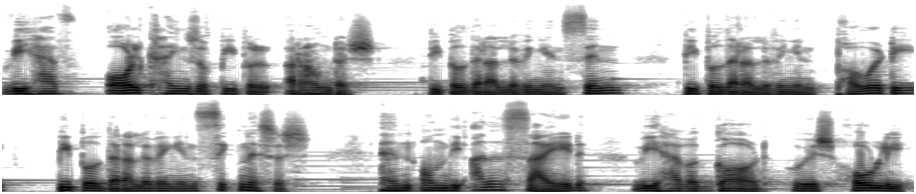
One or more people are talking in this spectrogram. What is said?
We have all kinds of people around us people that are living in sin, people that are living in poverty, people that are living in sicknesses. And on the other side, we have a God who is holy,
